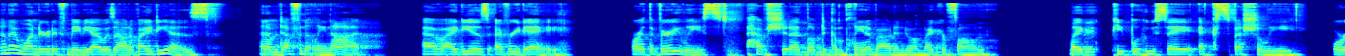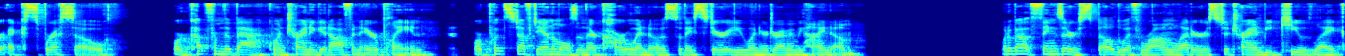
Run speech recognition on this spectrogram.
Then I wondered if maybe I was out of ideas. And I'm definitely not. I have ideas every day, or at the very least, have shit I'd love to complain about into a microphone. Like people who say especially or espresso or cut from the back when trying to get off an airplane, or put stuffed animals in their car windows so they stare at you when you're driving behind them? What about things that are spelled with wrong letters to try and be cute, like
